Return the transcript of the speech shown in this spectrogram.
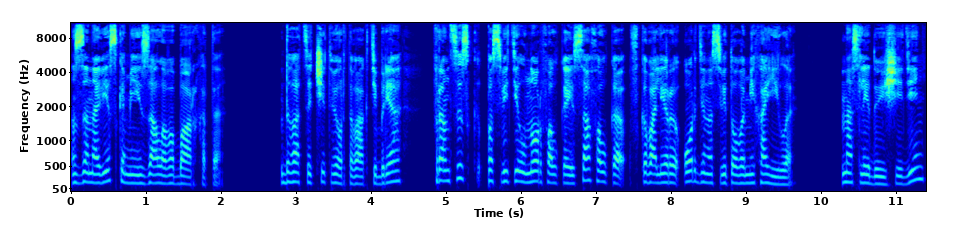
с занавесками из алого бархата. 24 октября Франциск посвятил Норфолка и Сафолка в кавалеры ордена святого Михаила. На следующий день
